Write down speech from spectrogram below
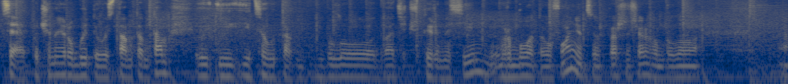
Все, починай робити ось там, там, там. І, і це отак було 24 на 7. Робота у фонді це в першу чергу було е,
